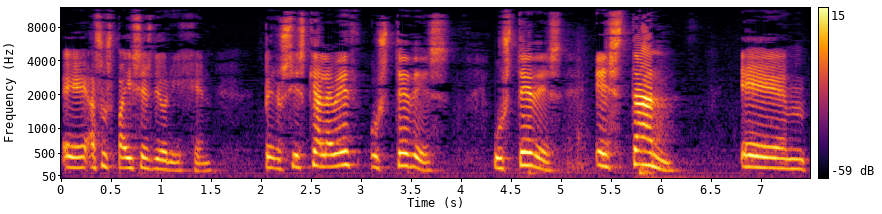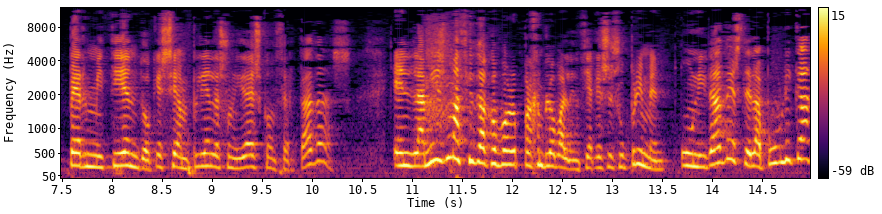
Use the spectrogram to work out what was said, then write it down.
eh, a sus países de origen? Pero si es que a la vez ustedes, ustedes están eh, permitiendo que se amplíen las unidades concertadas. En la misma ciudad como, por ejemplo, Valencia, que se suprimen unidades de la pública,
